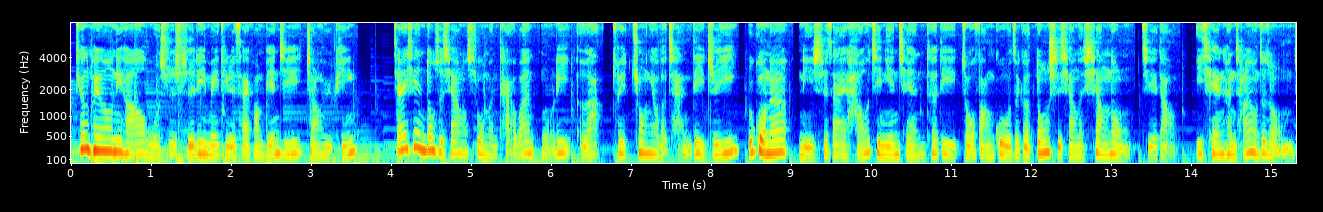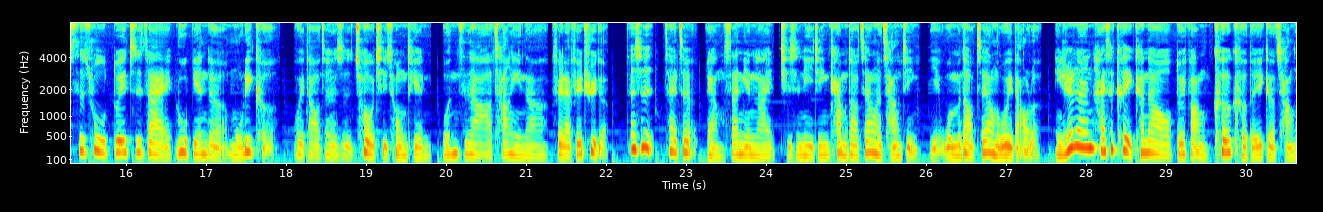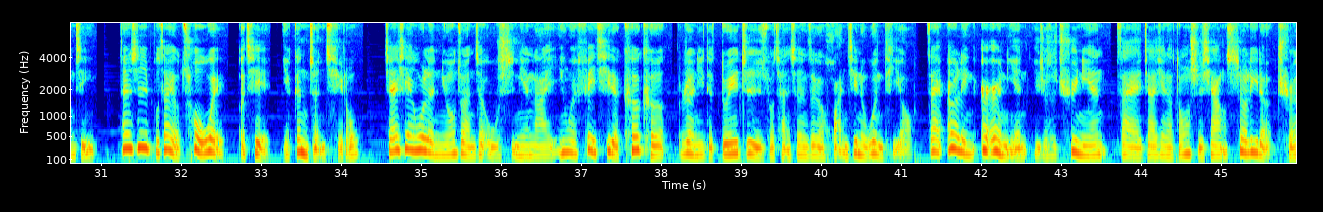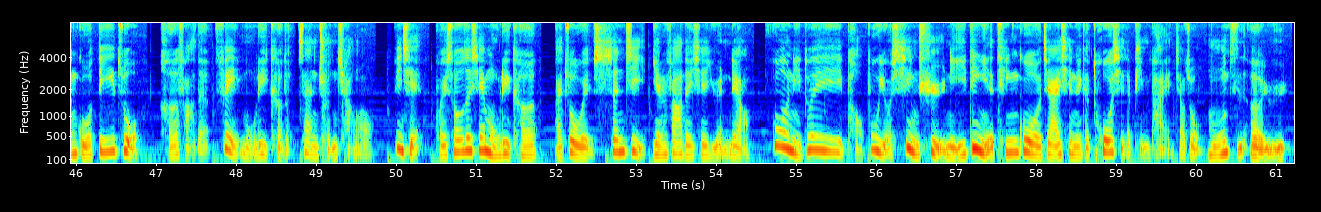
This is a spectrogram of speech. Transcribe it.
听众朋友，你好，我是实力媒体的采访编辑张雨萍。嘉义县东石乡是我们台湾牡蛎鹅啊最重要的产地之一。如果呢，你是在好几年前特地走访过这个东石乡的巷弄街道，以前很常有这种四处堆置在路边的牡蛎壳，味道真的是臭气冲天，蚊子啊、苍蝇啊飞来飞去的。但是在这两三年来，其实你已经看不到这样的场景，也闻不到这样的味道了。你仍然还是可以看到堆放壳壳的一个场景，但是不再有臭味，而且也更整齐喽。嘉义县为了扭转这五十年来因为废弃的壳壳任意的堆置所产生的这个环境的问题哦，在二零二二年，也就是去年，在嘉义县的东石乡设立了全国第一座合法的废牡蛎壳的暂存场哦，并且回收这些牡蛎壳。来作为生技研发的一些原料。如果你对跑步有兴趣，你一定也听过嘉义县的一个拖鞋的品牌，叫做母子鳄鱼。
